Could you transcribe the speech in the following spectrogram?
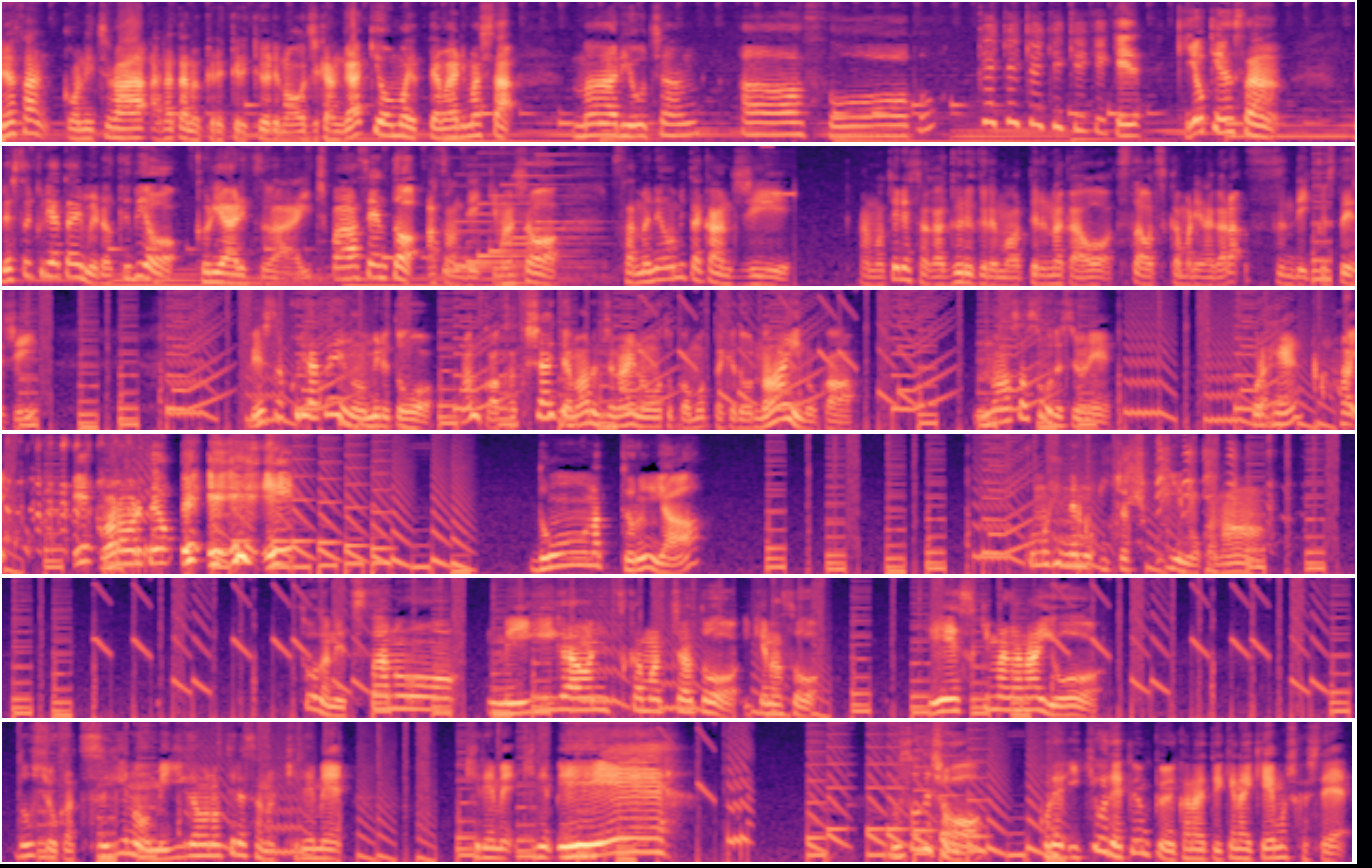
皆さん、こんにちは。あなたのくるくるクールのお時間が今日もやってまいりました。マリオちゃん、遊ぼ。けけけけけけけ。きよけんさん。ベストクリアタイム6秒。クリア率は1%。遊んでいきましょう。サムネを見た感じ、あの、テレサがぐるぐる回ってる中をツタを捕まりながら進んでいくステージ。ベストクリアタイムを見ると、なんか隠しアイテムあるんじゃないの？とか思ったけど、ないのか。なさそうですよね。ここら辺？はい。え、笑われたよ。え、え、え、えどうなってるんや？この辺でも行っちゃっていいのかな？そうだね、ツタの右側に捕まっちゃうといけなそう。えー、隙間がないよ。どうしようか。次の右側のテレサの切れ目。切れ目、切れ目、ええー、嘘でしょ？これ勢いでぴょんぴょん行かないといけない系もしかして。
